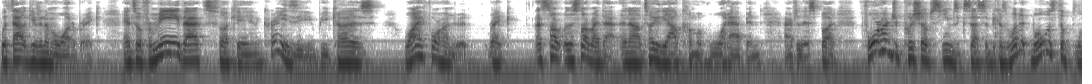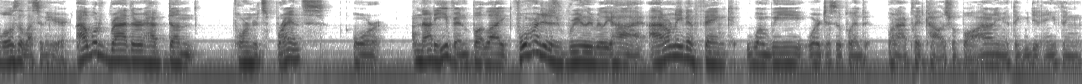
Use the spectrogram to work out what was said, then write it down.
without giving them a water break. And so for me, that's fucking crazy because why 400? Like, let's start let's start by that and i'll tell you the outcome of what happened after this but 400 push-ups seems excessive because what what was the what was the lesson here i would rather have done 400 sprints or not even, but like 400 is really, really high. I don't even think when we were disciplined, when I played college football, I don't even think we did anything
